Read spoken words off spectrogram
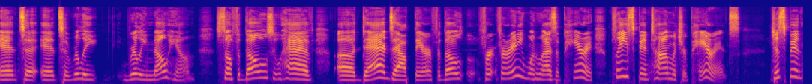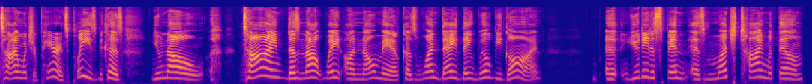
and to and to really really know him. So for those who have uh, dads out there, for those for for anyone who has a parent, please spend time with your parents. Just spend time with your parents, please, because you know time does not wait on no man because one day they will be gone and you need to spend as much time with them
